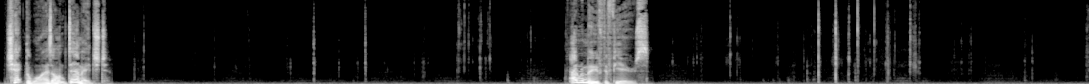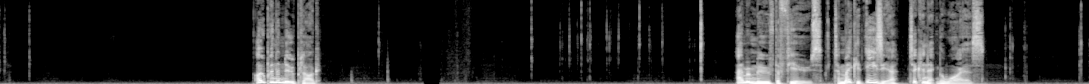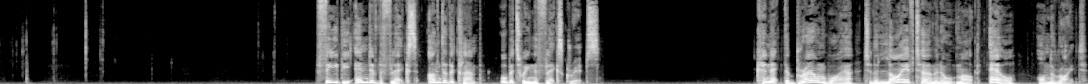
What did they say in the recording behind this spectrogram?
Check the wires aren't damaged. And remove the fuse. Open the new plug and remove the fuse to make it easier to connect the wires. Feed the end of the flex under the clamp or between the flex grips. Connect the brown wire to the live terminal marked L on the right.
